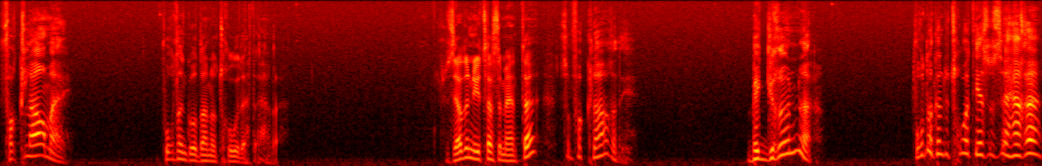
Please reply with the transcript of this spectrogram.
Forklar meg! Hvordan går det an å tro dette? Herre? Hvis du ser Det nye testamentet, så forklarer de. Begrunner. Hvordan kan du tro at Jesus er Herre?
